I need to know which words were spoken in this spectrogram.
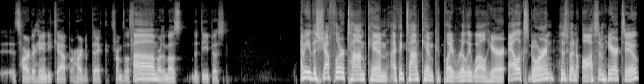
it's hard to handicap or hard to pick from the four Um, or the most the deepest? I mean, the Scheffler, Tom Kim. I think Tom Kim could play really well here. Alex Noren has been awesome here too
